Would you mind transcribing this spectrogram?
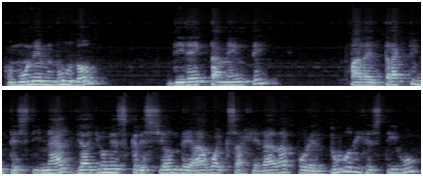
como un embudo directamente para el tracto intestinal. Ya hay una excreción de agua exagerada por el tubo digestivo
